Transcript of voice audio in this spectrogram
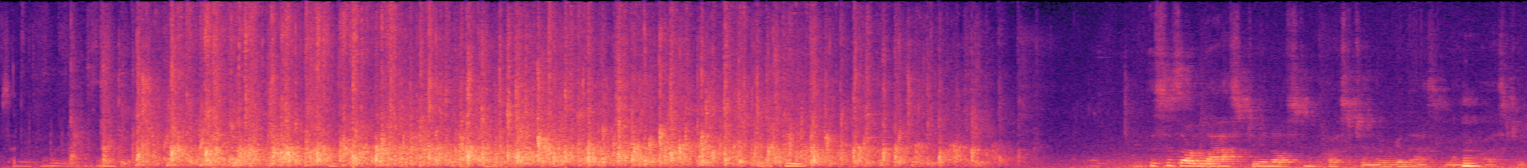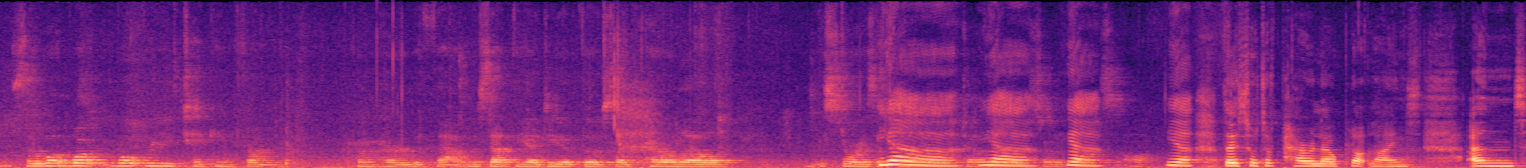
So, This is our last Jane Austen question. We're going to ask you one mm. question. So, what, what, what were you taking from from her with that? Was that the idea of those like parallel stories? yeah, yeah, sort of yeah, yeah. Those sort of parallel plot lines, and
